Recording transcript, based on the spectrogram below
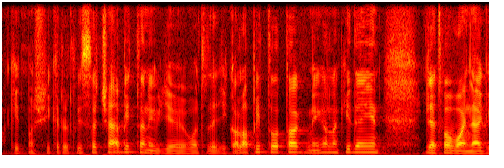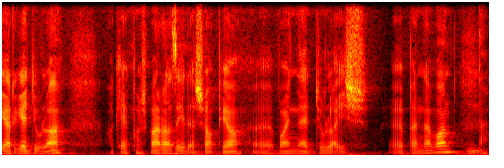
akit most sikerült visszacsábítani, ugye ő volt az egyik alapítótag még annak idején, illetve a Vajnál Gerge Gyula, akinek most már az édesapja Vajnál Gyula is benne van. Na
